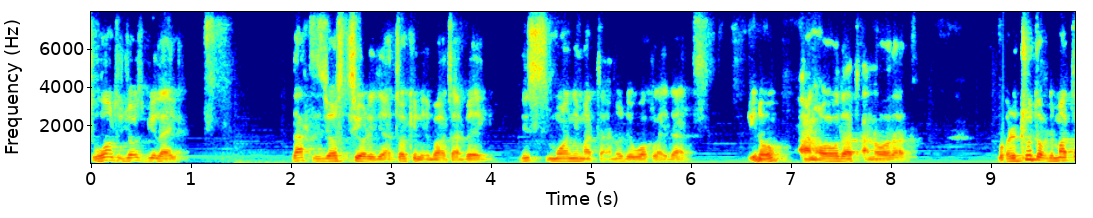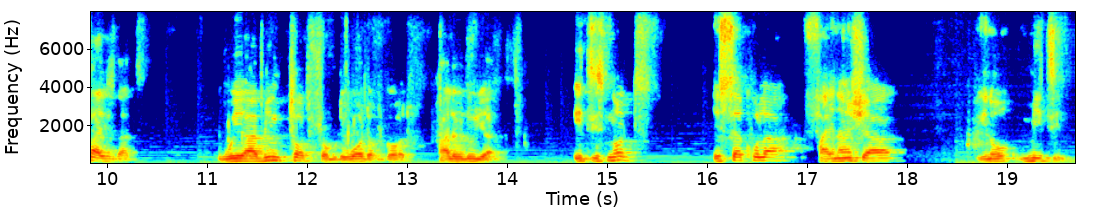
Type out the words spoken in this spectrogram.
to want to just be like, that is just theory they are talking about. I beg. This money matter, I know they work like that, you know, and all that and all that. But the truth of the matter is that we are being taught from the word of God. Hallelujah. It is not a secular financial, you know, meeting.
